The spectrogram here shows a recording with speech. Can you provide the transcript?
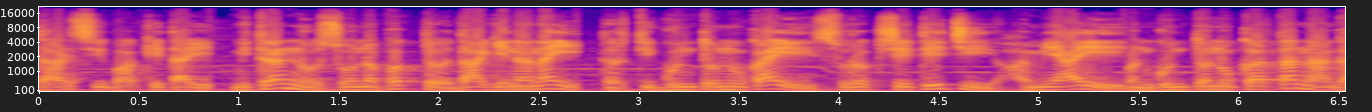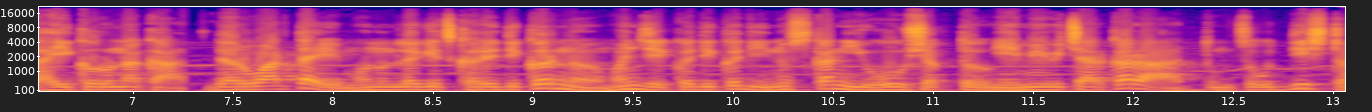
धाडसी भाकीत आहे. मित्रांनो सोनं फक्त दागिना नाही तर ती गुंतवणूक आहे सुरक्षितेची हमी आहे. पण गुंतवणूक करताना घाई करू नका. दर वाढताय म्हणून लगेच खरेदी करणं म्हणजे कधी कधी नुकसानही होऊ शकतं. नेहमी विचार करा तुमचं उद्दिष्ट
